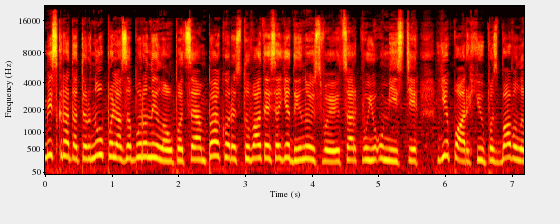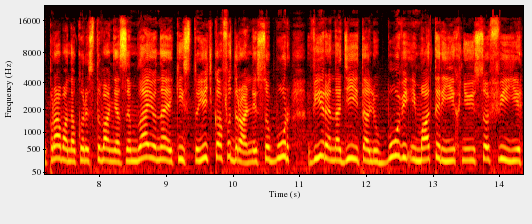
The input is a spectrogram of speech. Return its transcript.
Міськрада Тернополя заборонила УПЦ МП користуватися єдиною своєю церквою у місті. Єпархію позбавили права на користування землею, на якій стоїть кафедральний собор віри, надії та любові і матері їхньої Софії.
